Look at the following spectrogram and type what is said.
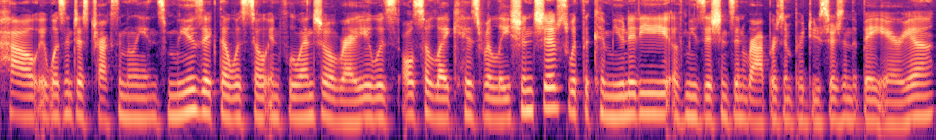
how it wasn't just Traxamillion's music that was so influential, right? It was also like his relationships with the community of musicians and rappers and producers in the Bay Area.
